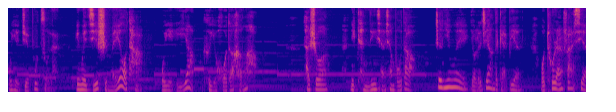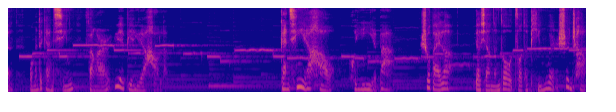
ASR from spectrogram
我也绝不阻拦，因为即使没有他，我也一样可以活得很好。他说：“你肯定想象不到，正因为有了这样的改变，我突然发现我们的感情反而越变越好了。感情也好，婚姻也罢，说白了，要想能够走得平稳顺畅，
